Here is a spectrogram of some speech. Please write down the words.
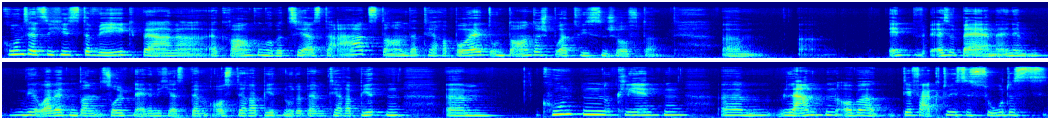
Grundsätzlich ist der Weg bei einer Erkrankung aber zuerst der Arzt, dann der Therapeut und dann der Sportwissenschaftler. Ähm, äh, also bei einem, wir arbeiten dann, sollten eigentlich erst beim Austherapierten oder beim Therapierten ähm, Kunden, Klienten ähm, landen, aber de facto ist es so, dass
